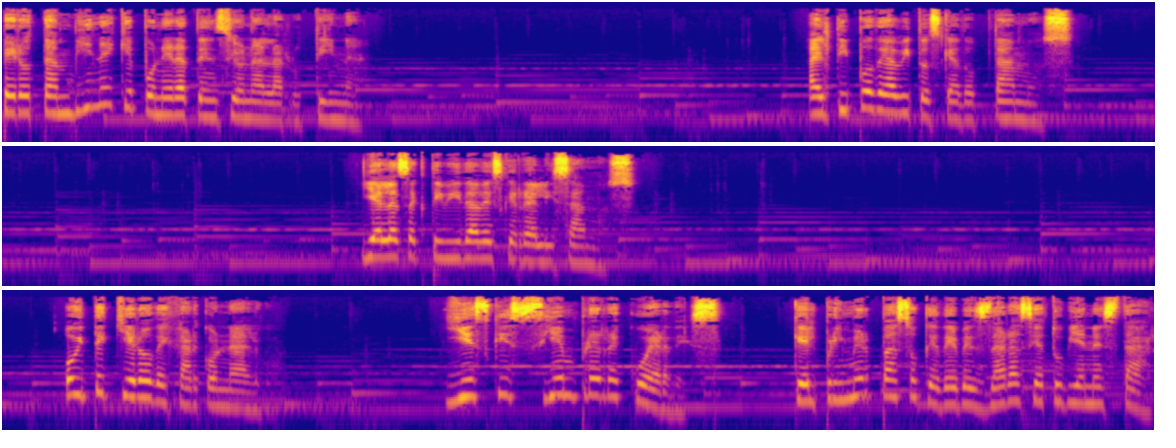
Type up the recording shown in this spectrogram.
Pero también hay que poner atención a la rutina, al tipo de hábitos que adoptamos, y a las actividades que realizamos. hoy te quiero dejar con algo. Y es que siempre recuerdes que el primer paso que debes dar hacia tu bienestar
